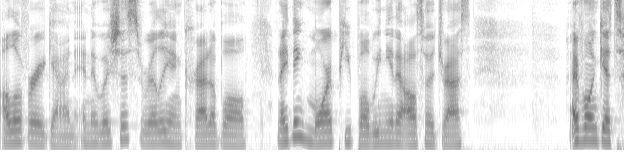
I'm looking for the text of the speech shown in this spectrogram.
all over again. And it was just really incredible. And I think more people, we need to also address everyone gets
